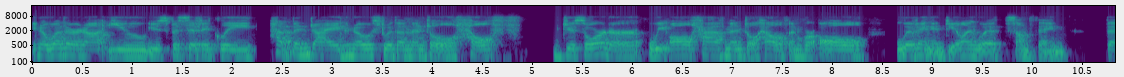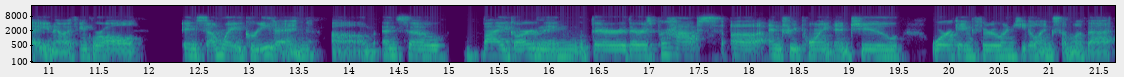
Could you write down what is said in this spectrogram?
you know, whether or not you you specifically have been diagnosed with a mental health disorder, we all have mental health and we're all living and dealing with something that you know I think we're all in some way grieving. Um, and so by gardening, there there is perhaps a entry point into working through and healing some of that.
